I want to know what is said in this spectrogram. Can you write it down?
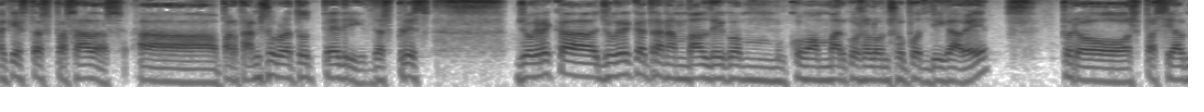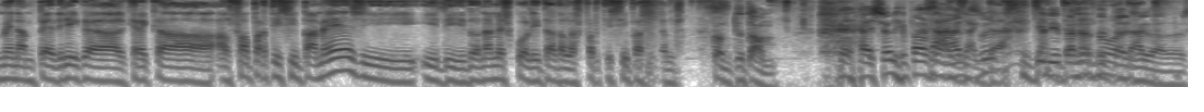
aquestes passades. Uh, per tant, sobretot Pedri. Després, jo crec que, jo crec que tant en Valde com, com en Marcos Alonso pot lligar bé, però especialment en Pedri, que crec que el fa participar més i, i li dona més qualitat a les participacions. Com tothom. Això li passa a Ansu i li passa a tots els jugadors.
